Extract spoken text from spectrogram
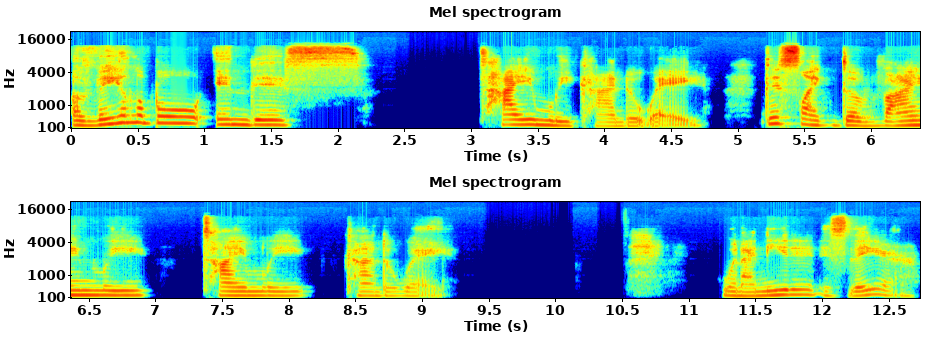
available in this timely kind of way, this like divinely timely kind of way. When I need it, it's there,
